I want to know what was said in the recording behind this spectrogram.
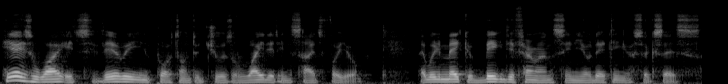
Here is why it's very important to choose the right dating sites for you. That will make a big difference in your dating success.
